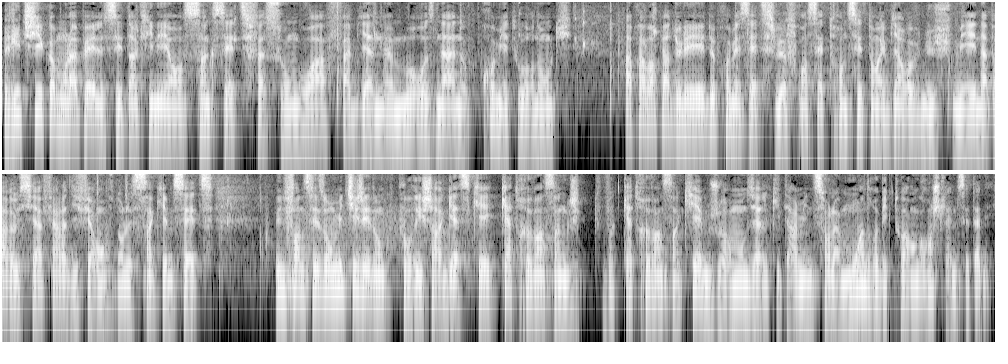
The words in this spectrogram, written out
Richie, comme on l'appelle, s'est incliné en 5-7 face au Hongrois Fabian Moroznan au premier tour donc. Après avoir perdu les deux premiers sets, le Français de 37 ans est bien revenu, mais n'a pas réussi à faire la différence dans le cinquième set. Une fin de saison mitigée donc pour Richard Gasquet, 85, 85e joueur mondial qui termine sans la moindre victoire en Grand Chelem cette année.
